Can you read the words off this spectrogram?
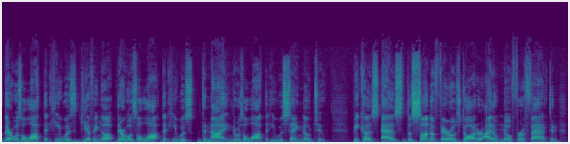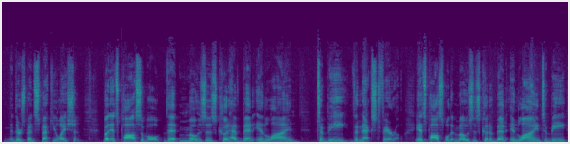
there was a lot that he was giving up. There was a lot that he was denying. There was a lot that he was saying no to because as the son of Pharaoh's daughter, I don't know for a fact, and there's been speculation, but it's possible that Moses could have been in line to be the next Pharaoh. It's possible that Moses could have been in line to be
